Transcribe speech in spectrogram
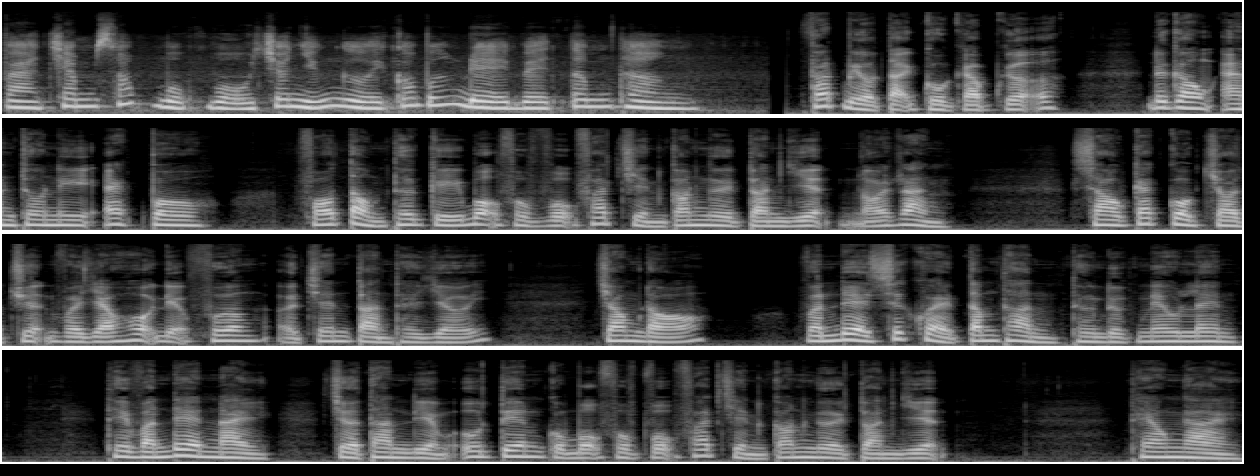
và chăm sóc mục vụ cho những người có vấn đề về tâm thần. Phát biểu tại cuộc gặp gỡ, Đức ông Anthony Ekpo, Phó Tổng Thư ký Bộ Phục vụ Phát triển Con Người Toàn diện nói rằng, sau các cuộc trò chuyện với giáo hội địa phương ở trên toàn thế giới, trong đó, vấn đề sức khỏe tâm thần thường được nêu lên – thì vấn đề này trở thành điểm ưu tiên của Bộ Phục vụ Phát triển Con Người Toàn diện. Theo Ngài,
